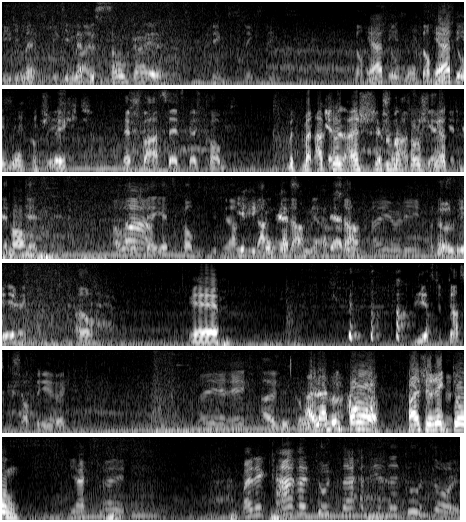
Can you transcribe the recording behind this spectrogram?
Die Map, die Map ist sau geil. Links, links, links. Noch Ja, nicht, die noch ist nicht, echt, noch ja, nicht, die noch ist nicht, echt nicht noch schlecht. Der Schwarze, der jetzt gleich kommt. Mit meinen aktuellen Einstellungen so schwer zu Aua! der jetzt kommt. Ja. Erik, warum der da, mir der da. Hi Juli. Hallo. Äh, Wie hast du das geschafft, Erik? Hi Erik. Also Nico, Alter Nico! Falsche Richtung! Ja, ich weiß. Meine Karre tut Sachen, die sie tun soll.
